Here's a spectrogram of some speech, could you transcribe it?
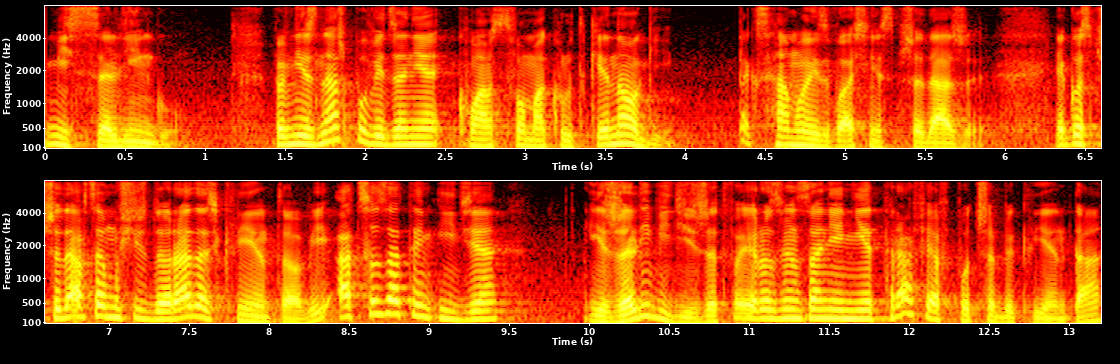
mis-sellingu. Pewnie znasz powiedzenie kłamstwo ma krótkie nogi. Tak samo jest właśnie sprzedaży. Jako sprzedawca musisz doradzać klientowi, a co za tym idzie, jeżeli widzisz, że Twoje rozwiązanie nie trafia w potrzeby klienta,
